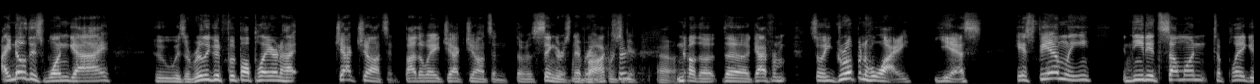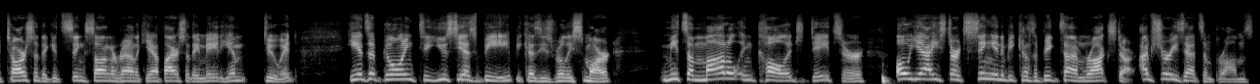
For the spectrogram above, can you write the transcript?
I know this one guy who was a really good football player in high, Jack Johnson. By the way, Jack Johnson, the singer's never had persevered. Oh. No, the the guy from so he grew up in Hawaii. Yes, his family needed someone to play guitar so they could sing song around the campfire, so they made him do it. He ends up going to UCSB because he's really smart. Meets a model in college, dates her. Oh yeah, he starts singing and becomes a big time rock star. I'm sure he's had some problems,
